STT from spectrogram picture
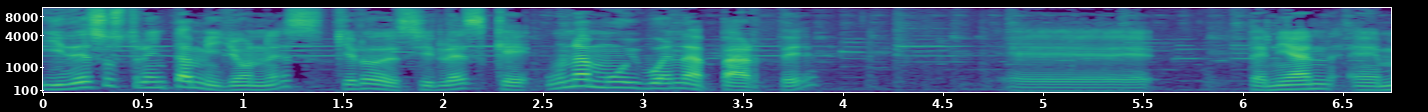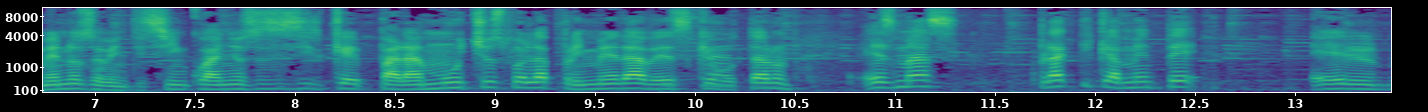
y de esos 30 millones, quiero decirles que una muy buena parte eh, tenían eh, menos de 25 años, es decir, que para muchos fue la primera vez que votaron. Es más, prácticamente el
